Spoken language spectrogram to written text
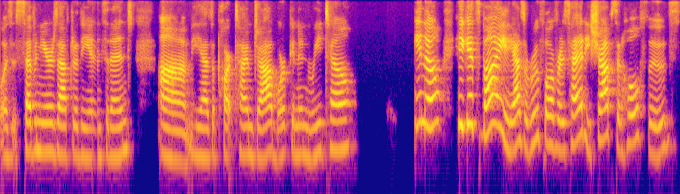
was it seven years after the incident? Um, he has a part-time job working in retail. You know, he gets by. He has a roof over his head. He shops at Whole Foods.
